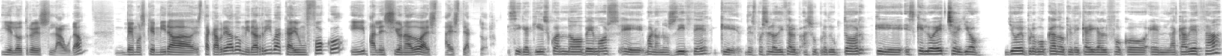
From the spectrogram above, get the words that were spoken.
y el otro es Laura. Vemos que mira, está cabreado, mira arriba, cae un foco y ha lesionado a este actor. Sí, que aquí es cuando vemos, eh, bueno, nos dice, que después se lo dice a su productor, que es que lo he hecho yo. Yo he provocado que le caiga el foco en la cabeza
